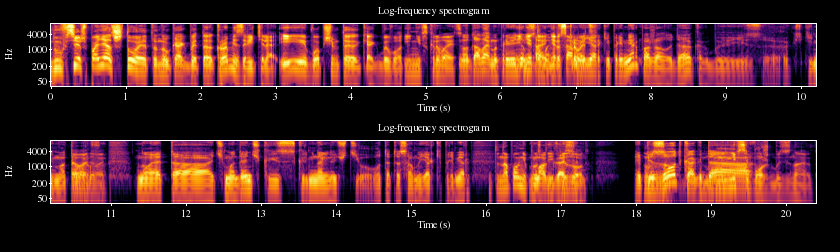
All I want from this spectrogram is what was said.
ну, все ж понятно, что это, ну, как бы, это кроме зрителя. И, в общем-то, как бы вот. И не вскрывается. Ну, давай мы приведем не- да, самый, не самый яркий пример, пожалуй, да, как бы из э, кинематографа. Давай, давай. Но это чемоданчик из криминального чтива. Вот это самый яркий пример. Ты напомни просто. Эпизод. Эпизод, Ну, когда ну, Не все, может быть, знают.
